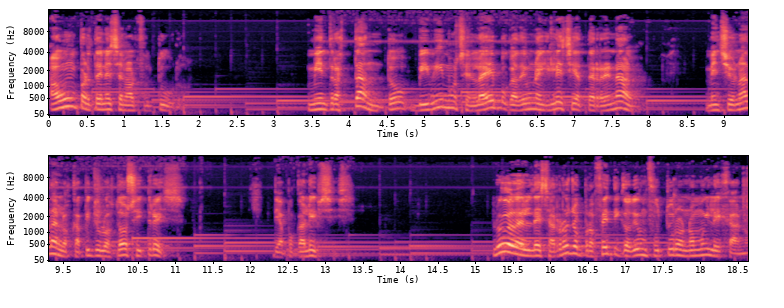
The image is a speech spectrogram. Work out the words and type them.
Aún pertenecen al futuro. Mientras tanto, vivimos en la época de una iglesia terrenal, mencionada en los capítulos 2 y 3 de Apocalipsis. Luego del desarrollo profético de un futuro no muy lejano,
